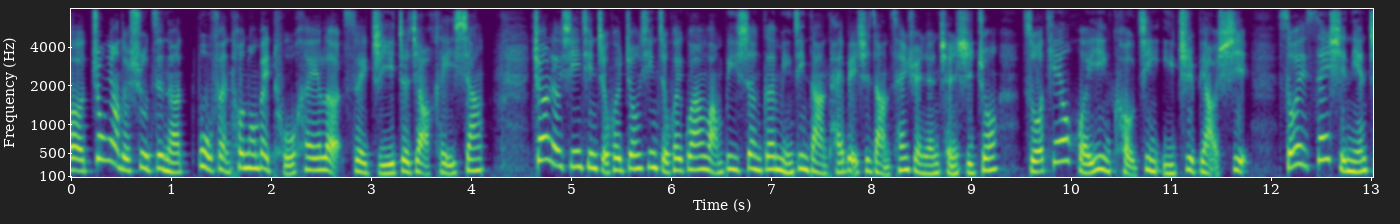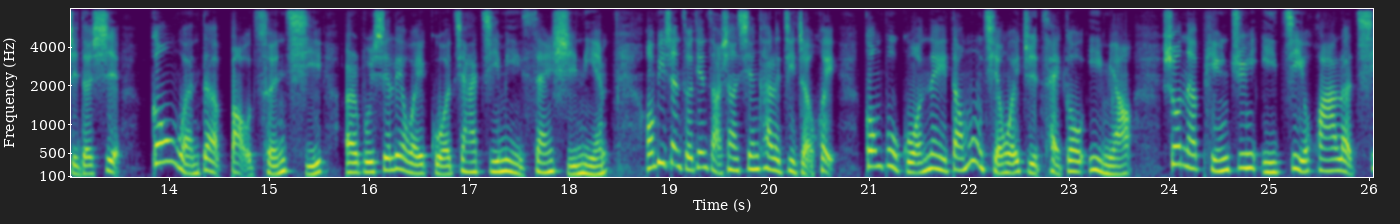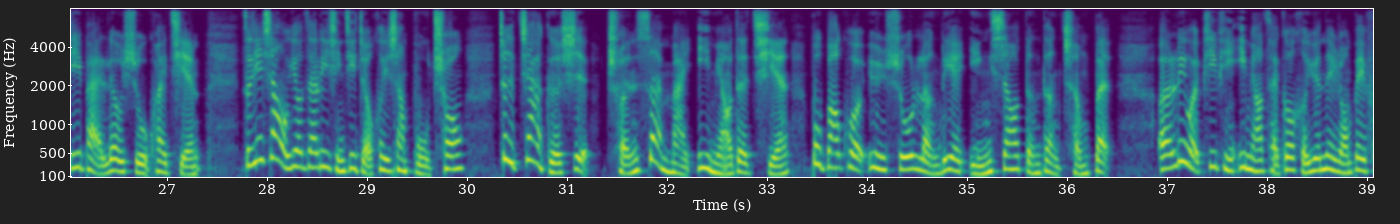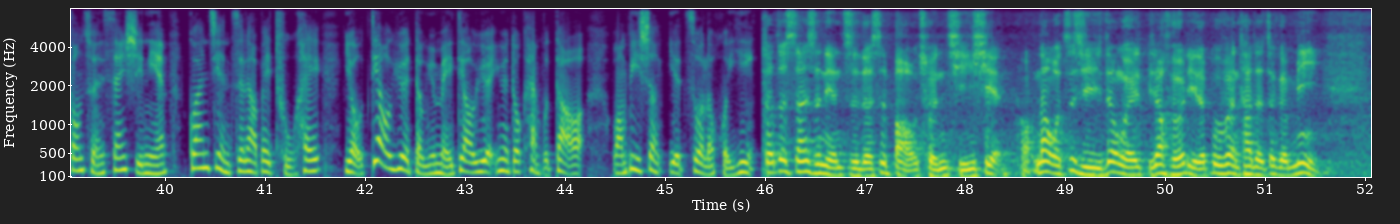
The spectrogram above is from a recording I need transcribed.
呃，重要的数字呢，部分通通被涂黑了，所以质疑这叫黑箱。中央流行疫情指挥中心指挥官王必胜跟民进党台北市长参选人陈时中昨天回应口径一致，表示所谓三十年指的是。公文的保存期，而不是列为国家机密三十年。王必胜昨天早上先开了记者会，公布国内到目前为止采购疫苗，说呢平均一剂花了七百六十五块钱。昨天下午又在例行记者会上补充，这个价格是纯算买疫苗的钱，不包括运输、冷链、营销等等成本。而立委批评疫苗采购合约内容被封存三十年，关键资料被涂黑，有调阅等于没调阅，因为都看不到哦。王必胜也做了回应。那这三十年指的是保存期限，好，那我自己认为比较合理的部分，它的这个密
